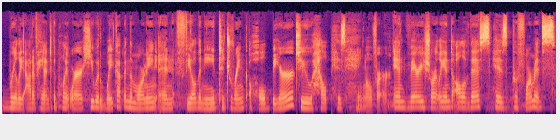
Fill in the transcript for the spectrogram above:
really out of hand to the point where he would wake up in the morning and feel the need to drink a whole beer to help his hangover. And very shortly into all of this, his performance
